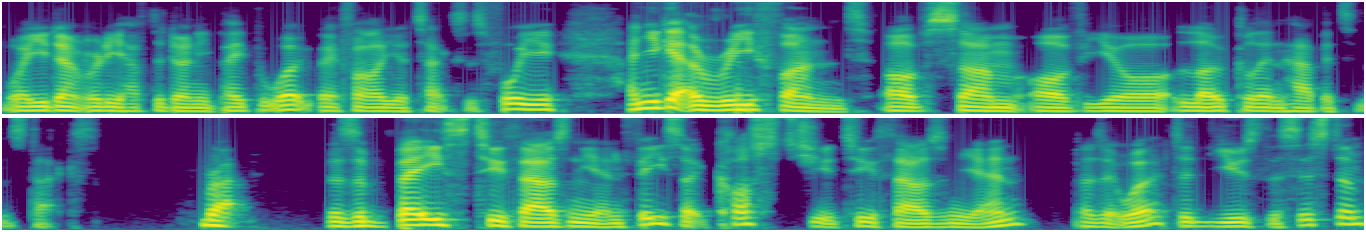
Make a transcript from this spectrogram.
where you don't really have to do any paperwork. They file your taxes for you, and you get a refund of some of your local inhabitants tax. Right. There's a base 2,000 yen fee, so it costs you 2,000 yen, as it were, to use the system.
